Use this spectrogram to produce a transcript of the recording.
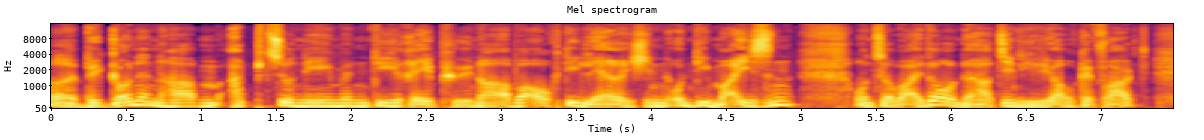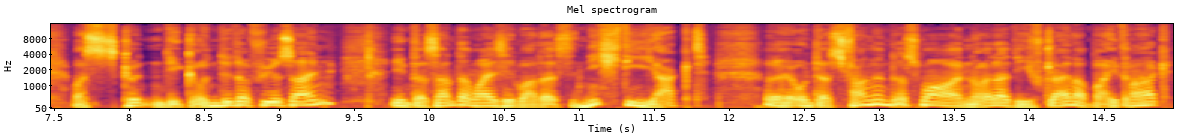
äh, begonnen haben abzunehmen, die Rebhühner, aber auch die Lerchen und die Meisen und so weiter. Und er hat sich natürlich auch gefragt, was könnten die Gründe dafür sein? Interessanterweise war das nicht die Jagd äh, und das Fangen, das war ein relativ kleiner Beitrag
